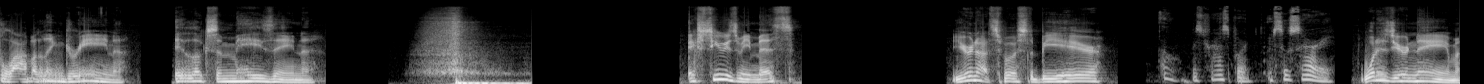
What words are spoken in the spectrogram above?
Globulin green. It looks amazing. Excuse me, miss. You're not supposed to be here. Oh, Mr. Osborn, I'm so sorry. What is your name?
